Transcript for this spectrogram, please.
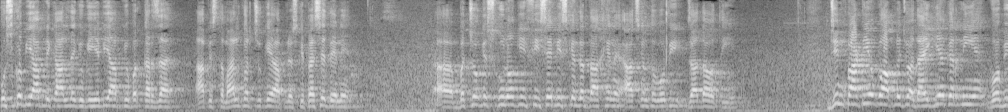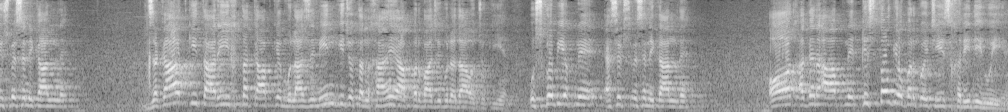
اس کو بھی آپ نکال دیں کیونکہ یہ بھی آپ کے اوپر قرضہ ہے۔ آپ استعمال کر چکے ہیں، آپ نے اس کے پیسے دینے بچوں کے اسکولوں کی فیسیں بھی اس کے اندر داخل ہیں۔ آج کل تو وہ بھی زیادہ ہوتی ہیں۔ جن پارٹیوں کو آپ نے جو ادائیگیاں کرنی ہیں، وہ بھی اس میں سے نکال لیں۔ زکوٰۃ کی تاریخ تک آپ کے ملازمین کی جو تنخواہیں آپ پر واجب الادا ہو چکی ہیں، اس کو بھی اپنے ایسٹس میں سے نکال دیں اور اگر آپ نے قسطوں کے اوپر کوئی چیز خریدی ہوئی ہے،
